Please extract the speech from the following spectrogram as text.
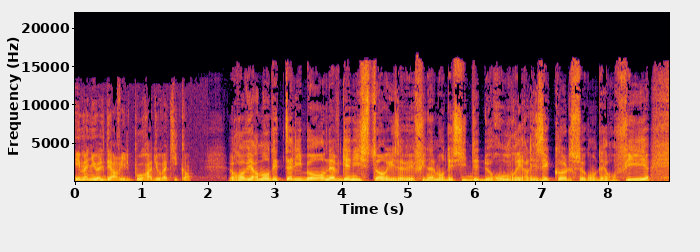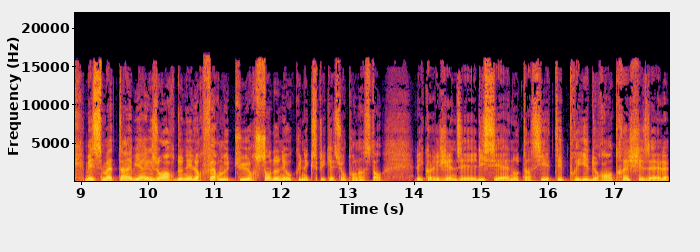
Emmanuel Derville pour Radio Vatican. Revirement des talibans en Afghanistan. Ils avaient finalement décidé de rouvrir les écoles secondaires aux filles. Mais ce matin, eh bien, ils ont ordonné leur fermeture sans donner aucune explication pour l'instant. Les collégiennes et lycéennes ont ainsi été priées de rentrer chez elles.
